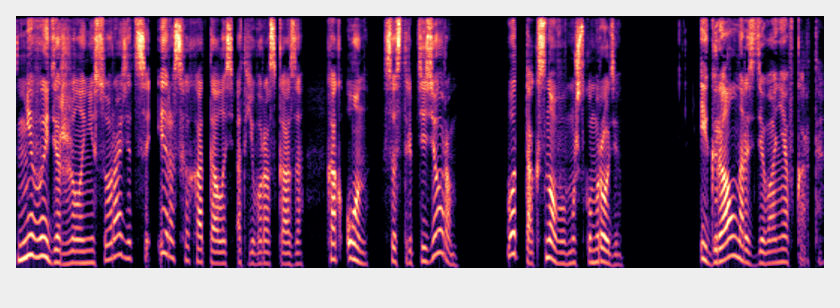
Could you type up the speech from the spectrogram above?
Не выдержала несуразицы и расхохоталась от его рассказа, как он со стриптизером вот так, снова в мужском роде. Играл на раздевание в карты.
